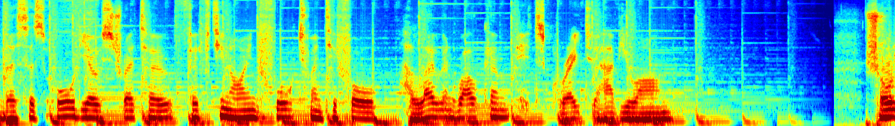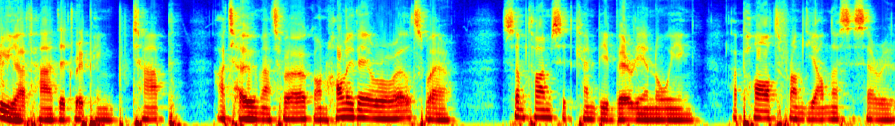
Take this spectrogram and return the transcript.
This is Audio Stretto 59424. Hello and welcome. It's great to have you on. Surely you have had a dripping tap at home, at work, on holiday, or elsewhere. Sometimes it can be very annoying. Apart from the unnecessary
